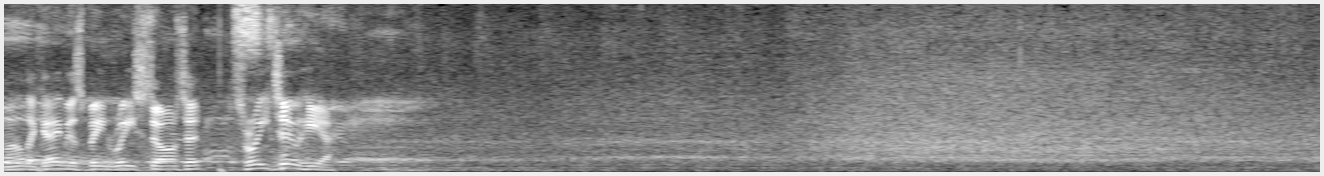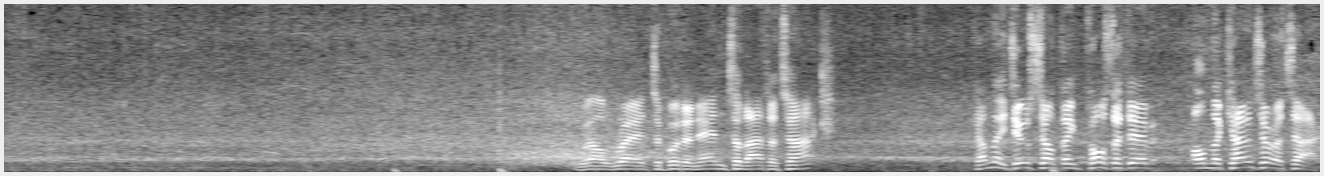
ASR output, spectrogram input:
Well, the game has been restarted. 3-2 here. Well read to put an end to that attack. Can they do something positive on the counter-attack?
